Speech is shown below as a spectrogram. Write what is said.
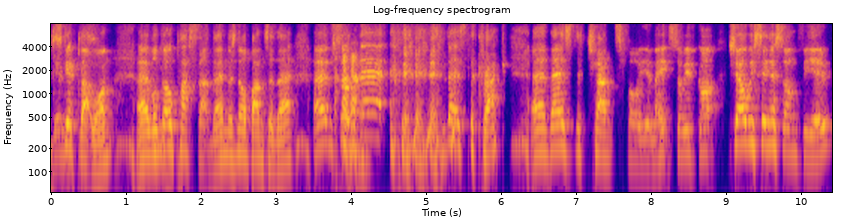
Skip that one. Uh, we'll go past that then. There's no banter there. Um, so there, there's the crack. Uh, there's the chance for you, mate. So we've got Shall We Sing a Song for You?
